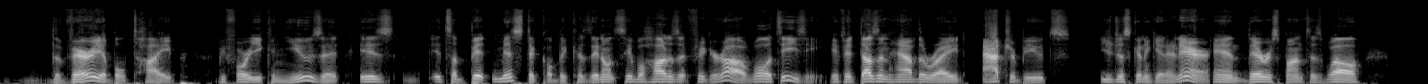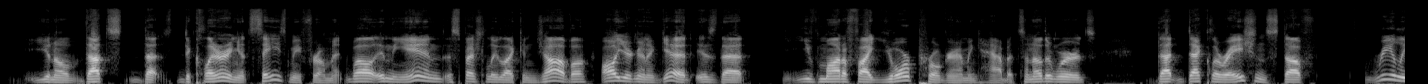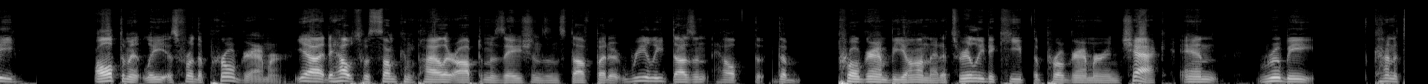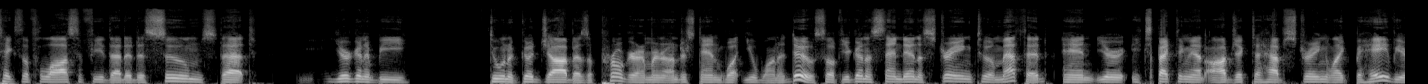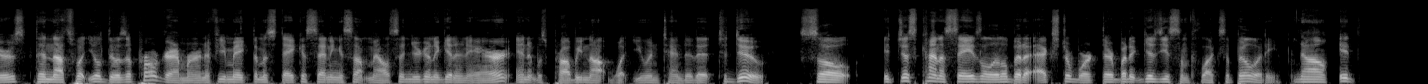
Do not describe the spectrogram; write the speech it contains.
the variable type before you can use it is it's a bit mystical because they don't say well how does it figure out? Well it's easy. If it doesn't have the right attributes you're just going to get an error. And their response is well you know that's that declaring it saves me from it. Well in the end especially like in java all you're going to get is that you've modified your programming habits. In other words that declaration stuff really ultimately is for the programmer. Yeah it helps with some compiler optimizations and stuff but it really doesn't help the, the program beyond that. It's really to keep the programmer in check. And ruby kind of takes the philosophy that it assumes that you're going to be doing a good job as a programmer and understand what you want to do. So if you're going to send in a string to a method and you're expecting that object to have string like behaviors, then that's what you'll do as a programmer. And if you make the mistake of sending it something else, then you're going to get an error and it was probably not what you intended it to do. So it just kind of saves a little bit of extra work there, but it gives you some flexibility. Now, it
